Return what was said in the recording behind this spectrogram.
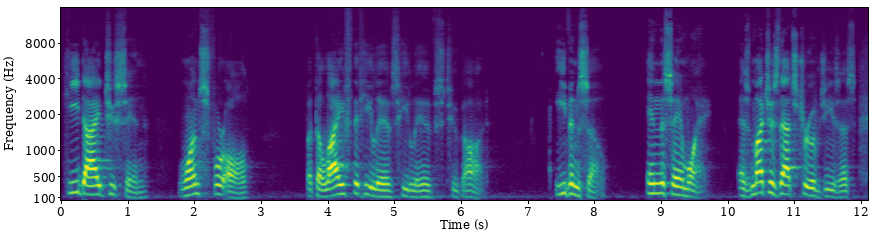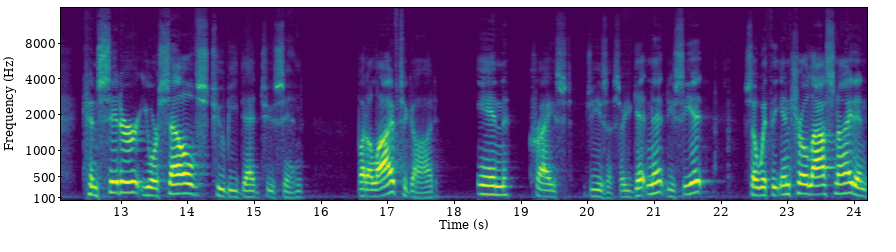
he died to sin once for all, but the life that he lives, he lives to God. Even so, in the same way, as much as that's true of Jesus, consider yourselves to be dead to sin, but alive to God in Christ Jesus. Are you getting it? Do you see it? So, with the intro last night and,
